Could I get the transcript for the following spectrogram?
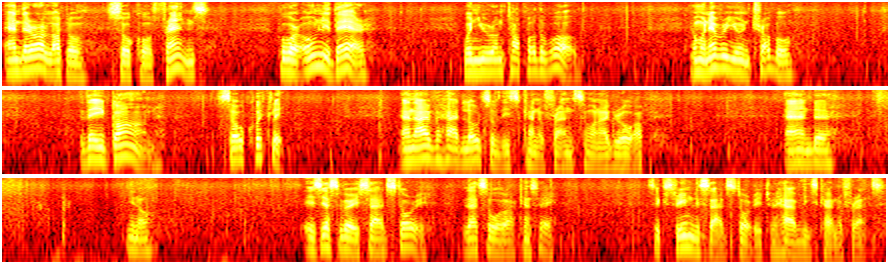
And there are a lot of so-called friends who are only there when you're on top of the world. And whenever you're in trouble, they're gone so quickly. And I've had loads of these kind of friends when I grow up. And, uh, you know, it's just a very sad story. That's all I can say. It's extremely sad story to have these kind of friends.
